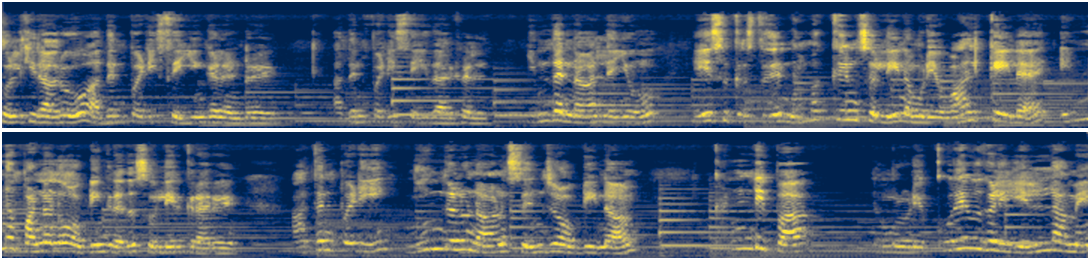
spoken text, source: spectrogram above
சொல்கிறாரோ அதன்படி செய்யுங்கள் என்று. அதன்படி செய்தார்கள். இந்த நாள்லயும் இயேசு கிறிஸ்து நமக்குன்னு சொல்லி நம்முடைய வாழ்க்கையில என்ன பண்ணணும் அப்படிங்கறத சொல்லியிருக்கிறாரு. அதன்படி நீங்களும் நானும் செஞ்சோம் அப்படின்னா கண்டிப்பா நம்மளுடைய குறைவுகளில் எல்லாமே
